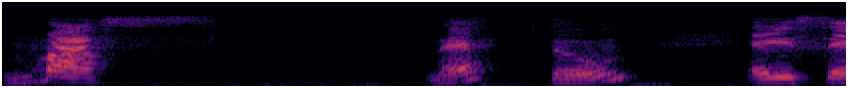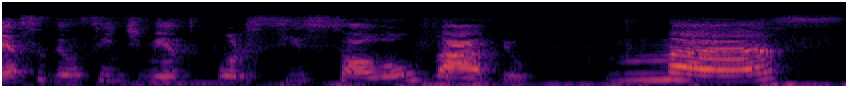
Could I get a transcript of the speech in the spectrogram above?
um mas, né? Então, é excesso de um sentimento por si só louvável, mas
